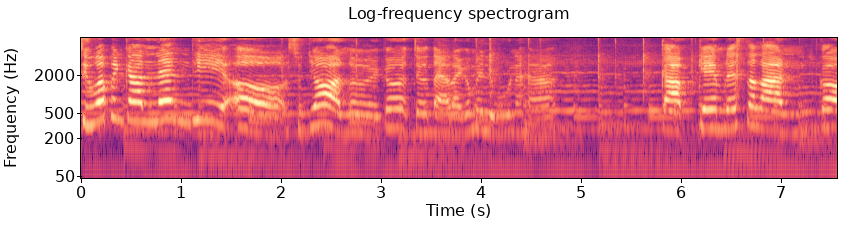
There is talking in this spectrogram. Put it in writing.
ถือว่าเป็นการเล่นที่เออสุดยอดเลยก็เจอแต่อะไรก็ไม่รู้นะคะกับเกมเลสตลันก็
